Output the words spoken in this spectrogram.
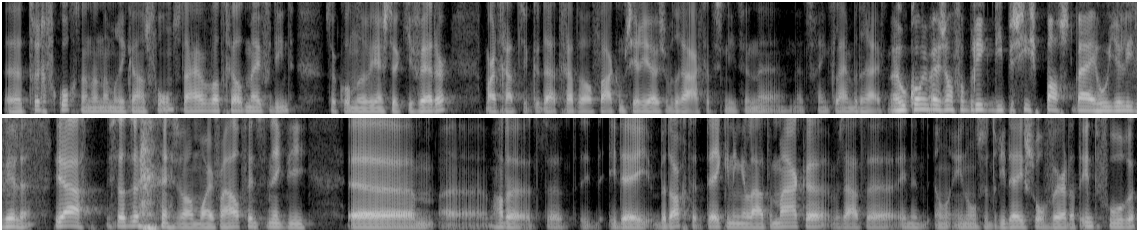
uh, terugverkocht aan een Amerikaans fonds. Daar hebben we wat geld mee verdiend. Zo konden we weer een stukje verder. Maar het gaat natuurlijk het gaat wel vaak om serieuze bedragen. Het is niet een, uh, het is geen klein bedrijf. Maar hoe kom je bij zo'n fabriek die precies past bij hoe jullie het willen? Ja, dus dat is, is wel een mooi verhaal. Vincent en ik die Ehm, we hadden het, idee bedacht, het tekeningen laten maken. We zaten in, in onze 3D-software dat in te voeren.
